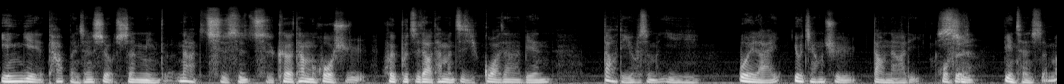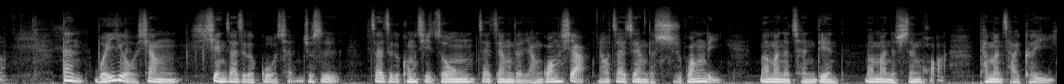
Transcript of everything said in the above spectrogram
烟叶它本身是有生命的，那此时此刻他们或许会不知道他们自己挂在那边到底有什么意义。未来又将去到哪里，或是变成什么？但唯有像现在这个过程，就是在这个空气中，在这样的阳光下，然后在这样的时光里，慢慢的沉淀，慢慢的升华，他们才可以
